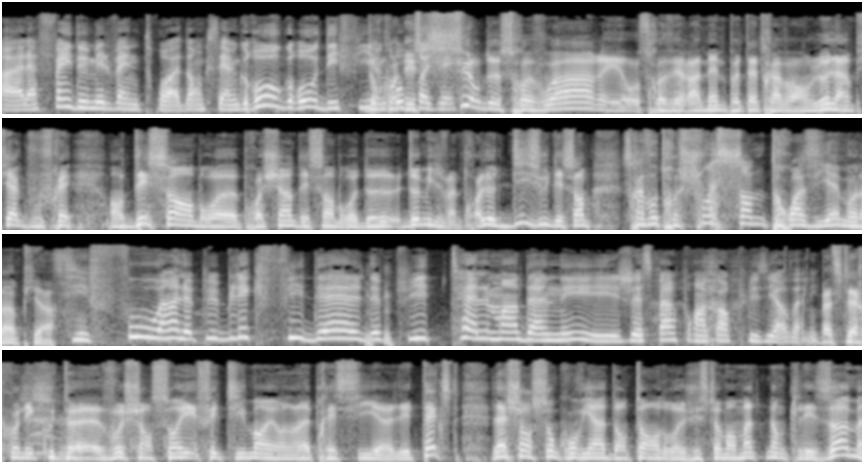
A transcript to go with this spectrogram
à la fin 2023. Donc, c'est un gros, gros défi, un Donc gros on est projet. sûr de se revoir et on se reverra même peut-être avant l'Olympia que vous ferez en décembre euh, prochain, décembre de 2023. Le 18 décembre sera votre 63e Olympia. C'est fou, hein? Le public fidèle depuis tellement d'années et j'espère pour encore plusieurs années. Bah, C'est-à-dire qu'on écoute euh, vos chansons et effectivement, et on en apprécie euh, les textes. La chanson qu'on vient d'entendre justement maintenant que les hommes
